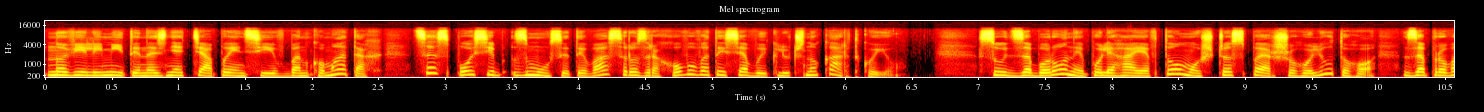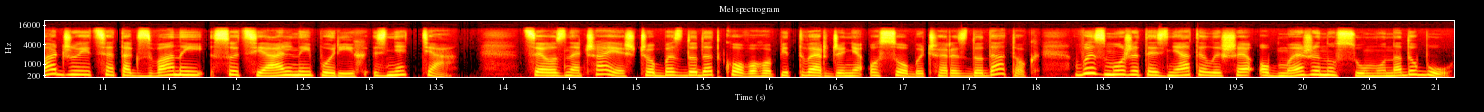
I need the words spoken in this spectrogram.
Нові ліміти на зняття пенсії в банкоматах це спосіб змусити вас розраховуватися виключно карткою. Суть заборони полягає в тому, що з 1 лютого запроваджується так званий соціальний поріг зняття. Це означає, що без додаткового підтвердження особи через додаток ви зможете зняти лише обмежену суму на добу,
